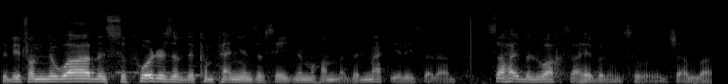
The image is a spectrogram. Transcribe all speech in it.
to be from Nawab and supporters of the companions of Sayyidina Muhammad al-Mahdi salam, Sahib al-Waqt, Sahib al-Unsur inshaAllah.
